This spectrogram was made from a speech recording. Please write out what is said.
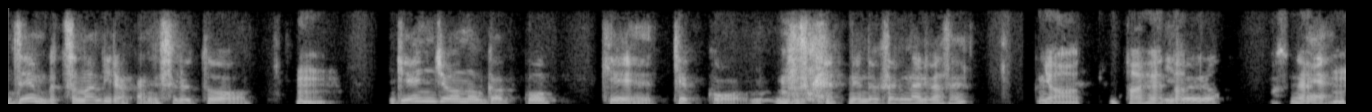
全部つまびらかにすると、うん。現状の学校経営結構難しめんどくさくなりません？いや、大変だと思いいろいろ、ますね。ね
